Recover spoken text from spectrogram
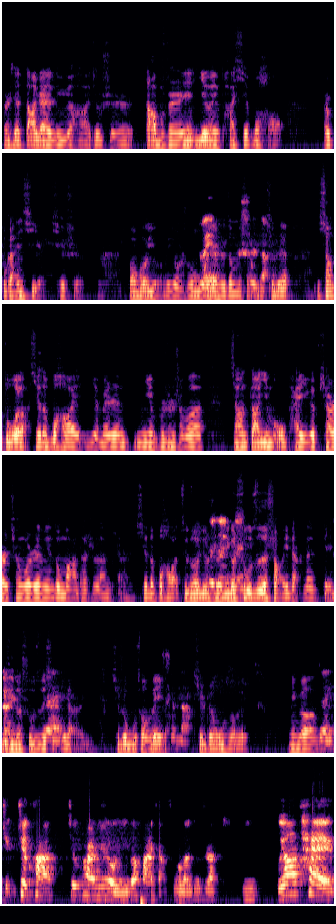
而且大概率哈，就是大部分人因为怕写不好。而不敢写，其实，包括有有时候我也是这么想的。其实你想多了，写的不好也没人，你也不是什么像张艺谋拍一个片儿，全国人民都骂他是烂片儿。写的不好，最多就是那个数字少一点，那点击的数字小一点而已。其实无所谓，是的，其实真无所谓。那个对这这块这块就有一个话想说了，就是你不要太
